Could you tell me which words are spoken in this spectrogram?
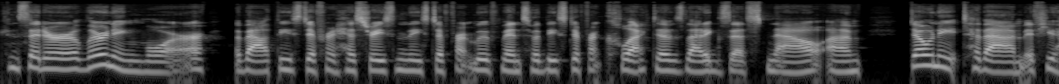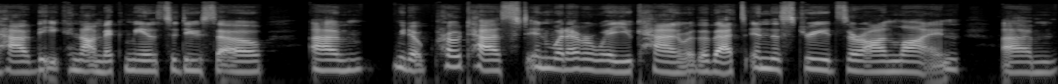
consider learning more about these different histories and these different movements or these different collectives that exist now. Um, donate to them if you have the economic means to do so. Um, you know, protest in whatever way you can, whether that's in the streets or online. Um,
